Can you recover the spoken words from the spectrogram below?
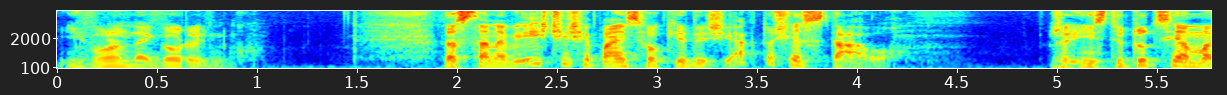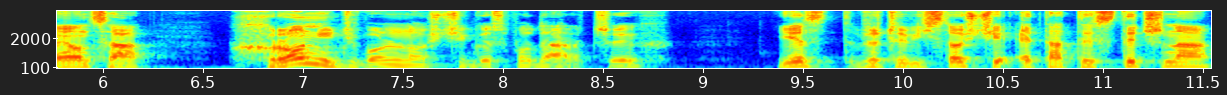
i wolnego rynku. Zastanawialiście się Państwo kiedyś, jak to się stało, że instytucja mająca chronić wolności gospodarczych jest w rzeczywistości etatystyczna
